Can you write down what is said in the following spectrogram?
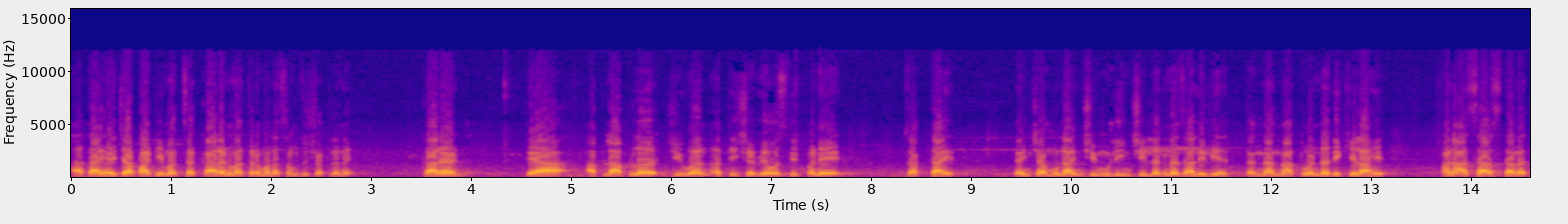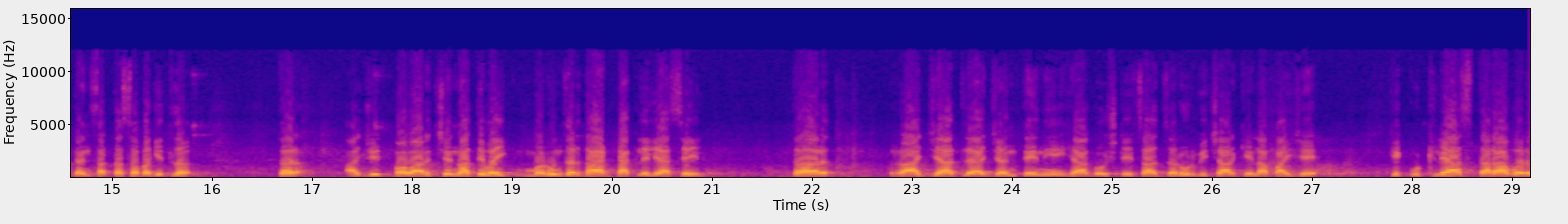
आता ह्याच्या पाठीमागचं कारण मात्र मला समजू शकलं नाही. कारण त्या आपलं आपलं जीवन अतिशय व्यवस्थितपणे जगतायत. त्यांच्या मुलांची मुलींची लग्न झालेली आहेत. त्यांना नातवंड देखील आहेत. आणि असं असताना त्यांचा तसं बघितलं तर अजित पवारचे नातेवाईक म्हणून जर धाड टाकलेली असेल तर राज्यातल्या जनतेने ह्या गोष्टीचा जरूर विचार केला पाहिजे की कुठल्या स्तरावर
